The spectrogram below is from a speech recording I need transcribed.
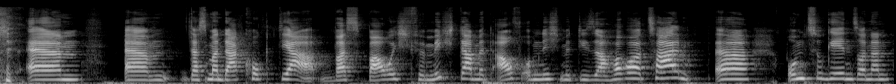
ähm, ähm, dass man da guckt, ja, was baue ich für mich damit auf, um nicht mit dieser Horrorzahl äh, umzugehen, sondern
